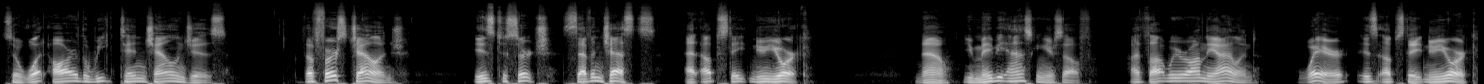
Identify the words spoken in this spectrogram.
So, what are the week 10 challenges? The first challenge is to search seven chests at upstate New York. Now, you may be asking yourself, I thought we were on the island. Where is upstate New York?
